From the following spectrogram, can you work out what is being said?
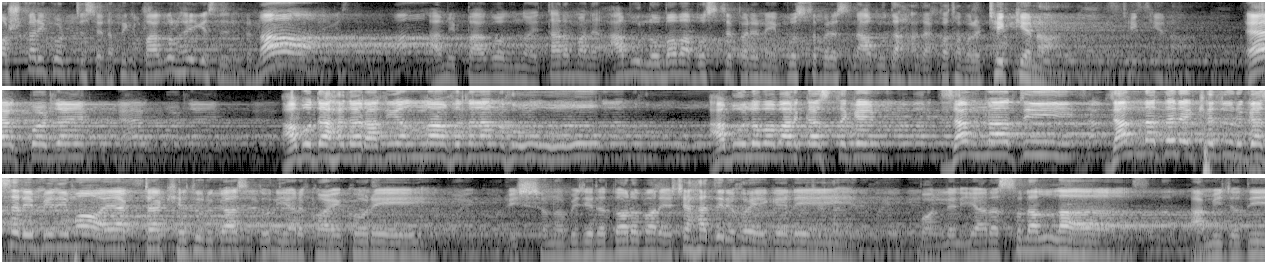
মস্কারি করতেছেন, আপনি কি পাগল হয়ে গেছেন? না, আমি পাগল নয়, তার মানে আবু লোবাবা বুঝতে পারে নাই, বুঝতে পেরেছেন আবু দাহাদা, কথা বলে ঠিক না ঠিক না এক পর্যায়ে আবু দাহাদা রাজি আল্লাহ আবুল বাবার কাছ থেকে, জান্নাতি, জান্নাতের খেজুর গাছের বিনিময় একটা খেজুর গাছ দুনিয়ার ক্রয় করে। বিশ্বনবীজির দরবারে এসে হাজির হয়ে গেলেন বললেন, ইয়া রাসূলুল্লাহ, আমি যদি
